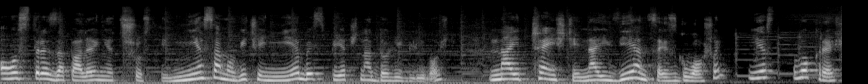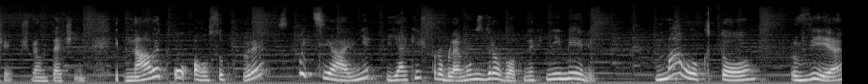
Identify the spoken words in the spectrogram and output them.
ostre zapalenie trzustki, niesamowicie niebezpieczna dolegliwość, najczęściej, najwięcej zgłoszeń jest w okresie świątecznym. I nawet u osób, które specjalnie jakichś problemów zdrowotnych nie mieli. Mało kto wie,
